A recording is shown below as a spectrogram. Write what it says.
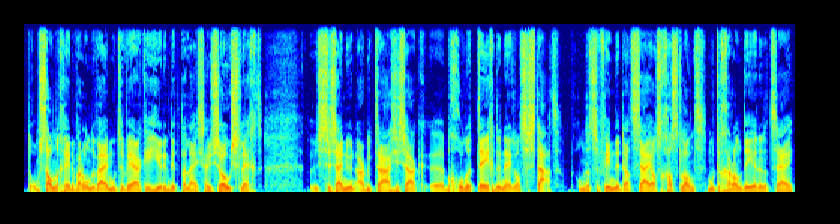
de omstandigheden waaronder wij moeten werken hier in dit paleis zijn zo slecht. Ze zijn nu een arbitragezaak uh, begonnen tegen de Nederlandse staat Omdat ze vinden dat zij als gastland moeten garanderen dat zij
